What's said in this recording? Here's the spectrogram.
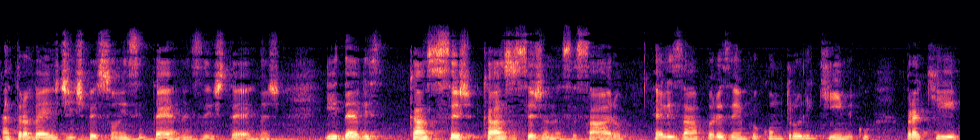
através de inspeções internas e externas, e deve, caso seja, caso seja necessário, realizar, por exemplo, o controle químico para que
